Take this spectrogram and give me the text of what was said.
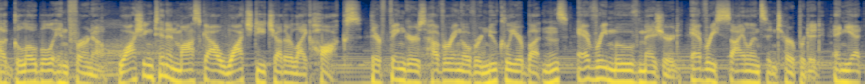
a global inferno. Washington and Moscow watched each other like hawks, their fingers hovering over nuclear buttons, every move measured, every silence interpreted. And yet,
